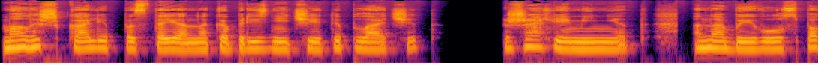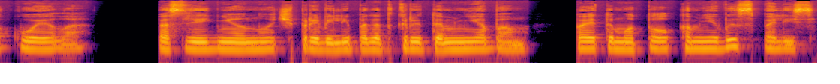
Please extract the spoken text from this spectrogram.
Малыш Кали постоянно капризничает и плачет. Жаль Эми нет, она бы его успокоила. Последнюю ночь провели под открытым небом, поэтому толком не выспались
